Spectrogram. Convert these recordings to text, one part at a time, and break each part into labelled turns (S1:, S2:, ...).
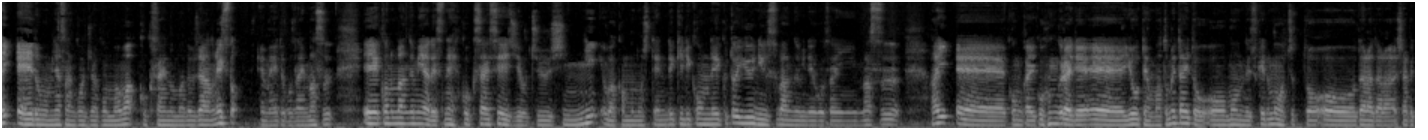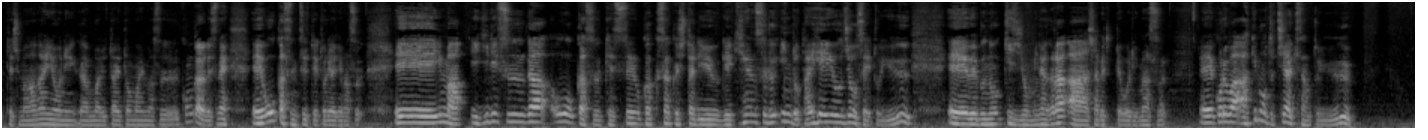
S1: はい、えー、どうも皆さんこんにちは、こんばんは。国際の窓ジャーナリスト、MA でございます、えーこの番組はですね、国際政治を中心に若者視点で切り込んでいくというニュース番組でございます。はい、えー今回5分ぐらいで、えー要点をまとめたいと思うんですけども、ちょっとおだらだら喋ってしまわないように頑張りたいと思います。今回はですね、えーオーカスについて取り上げます。えー今、イギリスがオーカス結成を画策した理由、激変するインド太平洋情勢という、えーウェブの記事を見ながらあー喋っております。えーこれは秋元千秋さんという、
